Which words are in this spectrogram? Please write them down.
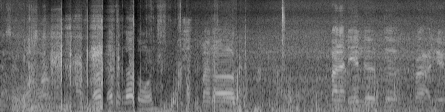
There's one more. Well, that's another one. But uh, we're about at the end of the ride here,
